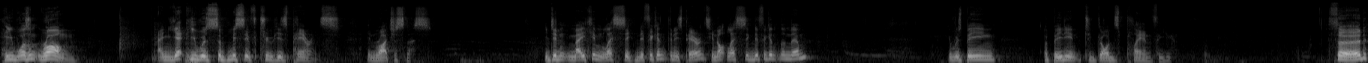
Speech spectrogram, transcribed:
He wasn't wrong, and yet he was submissive to his parents in righteousness. It didn't make him less significant than his parents. You're not less significant than them. It was being obedient to God's plan for you. Third,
